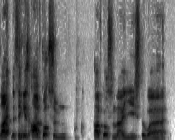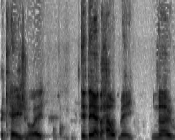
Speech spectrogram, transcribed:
like the thing is, I've got some, I've got some that I used to wear occasionally. Did they ever help me? No.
